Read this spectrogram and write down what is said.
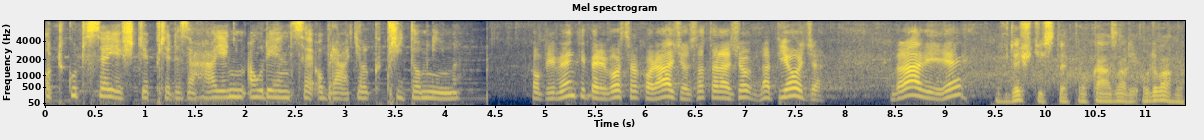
odkud se ještě před zahájením audience obrátil k přítomným. Complimenti per il vostro coraggio sotto la, la pioggia. Bravi, eh? V dešti jste prokázali odvahu.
